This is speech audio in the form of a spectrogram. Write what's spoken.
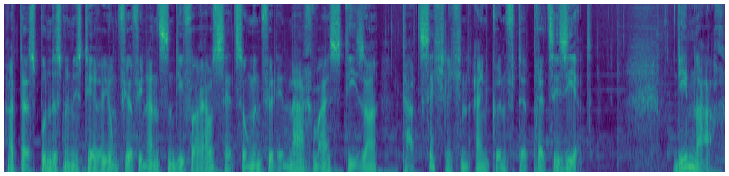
hat das Bundesministerium für Finanzen die Voraussetzungen für den Nachweis dieser tatsächlichen Einkünfte präzisiert. Demnach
